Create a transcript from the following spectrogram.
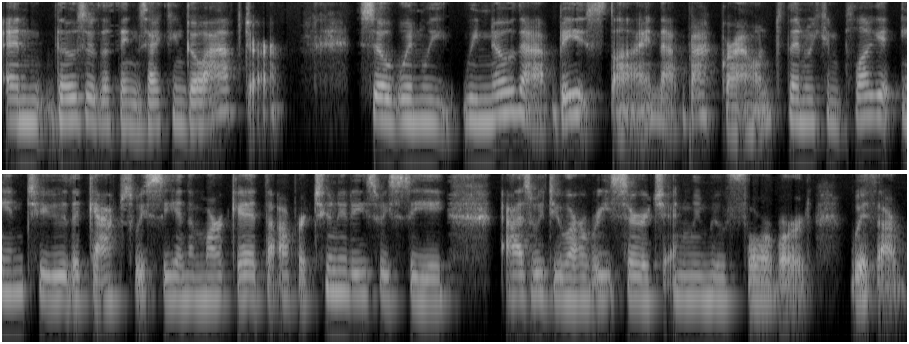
And those are the things I can go after. So when we we know that baseline, that background, then we can plug it into the gaps we see in the market, the opportunities we see as we do our research and we move forward with our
